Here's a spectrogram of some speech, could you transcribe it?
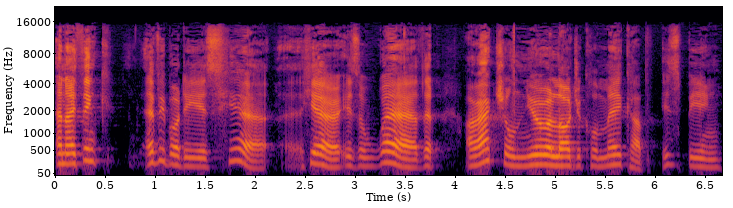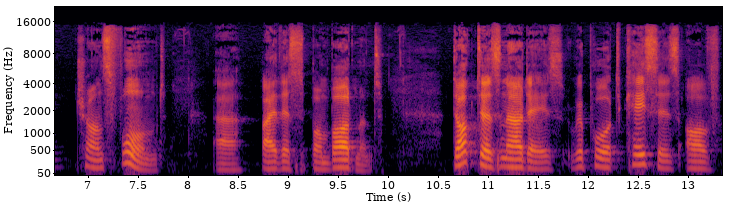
And I think everybody is here, uh, here is aware that our actual neurological makeup is being transformed uh, by this bombardment. Doctors nowadays report cases of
